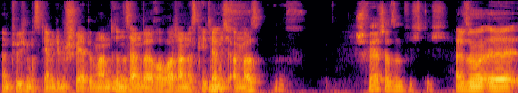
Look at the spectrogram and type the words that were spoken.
Natürlich muss der mit dem Schwert immer drin sein bei Robotern, das geht ja Muss. nicht anders. Schwerter sind wichtig. Also äh,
